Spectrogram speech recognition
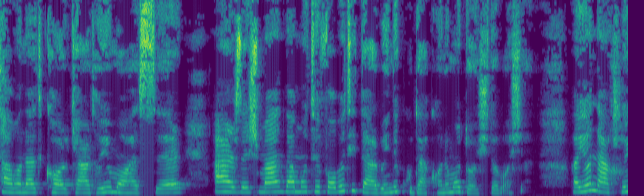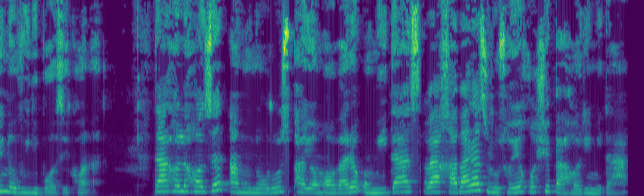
تواند کارکردهای موثر، ارزشمند و متفاوتی در بین کودکان ما داشته باشد و یا نقشهای نوینی بازی کند. در حال حاضر امو نوروز پیام آور امید است و خبر از روزهای خوش بهاری می دهد.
